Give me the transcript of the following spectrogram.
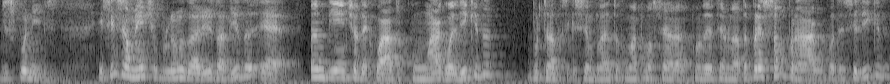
disponíveis. Essencialmente, o problema da origem da vida é ambiente adequado com água líquida, Portanto, tem que ser um planeta com uma atmosfera com determinada pressão para a água poder ser líquida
